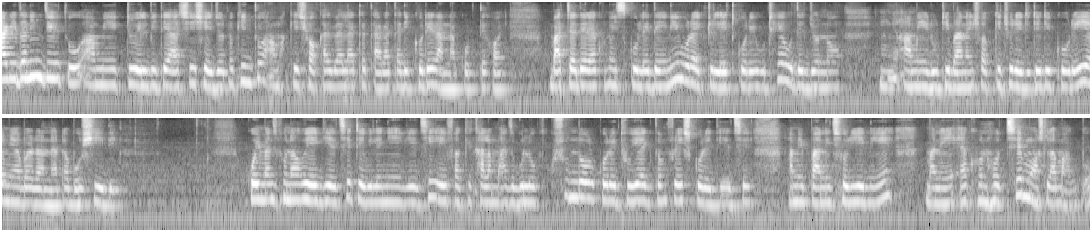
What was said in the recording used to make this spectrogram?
আর ইদানিং যেহেতু আমি একটু এলবিতে আসি, সেই জন্য কিন্তু আমাকে সকালবেলাটা তাড়াতাড়ি করে রান্না করতে হয়। বাচ্চাদের এখনও স্কুলে দেয়নি, ওরা একটু লেট করে উঠে ওদের জন্য আমি রুটি বানাই সব কিছু রেডি টেডি করেই আমি আবার রান্নাটা বসিয়ে দিই। কই মাছ ভুনা হয়ে গিয়েছে, টেবিলে নিয়ে গিয়েছি। এই ফাঁকে খালা মাছগুলো সুন্দর করে ধুয়ে একদম ফ্রেশ করে দিয়েছে। আমি পানি ছড়িয়ে নিয়ে মানে এখন হচ্ছে মশলা মাখবো।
